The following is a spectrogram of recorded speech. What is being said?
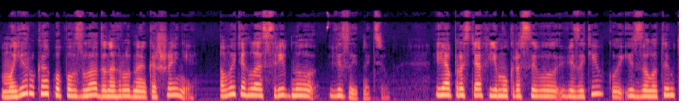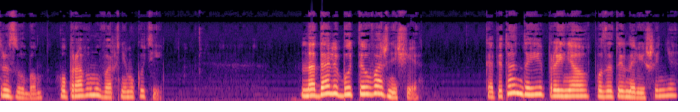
Моя рука поповзла до нагрудної кишені, витягла срібну візитницю. Я простяг йому красиву візитівку із золотим тризубом у правому верхньому куті. Надалі будьте уважніші. Капітан Даї прийняв позитивне рішення,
